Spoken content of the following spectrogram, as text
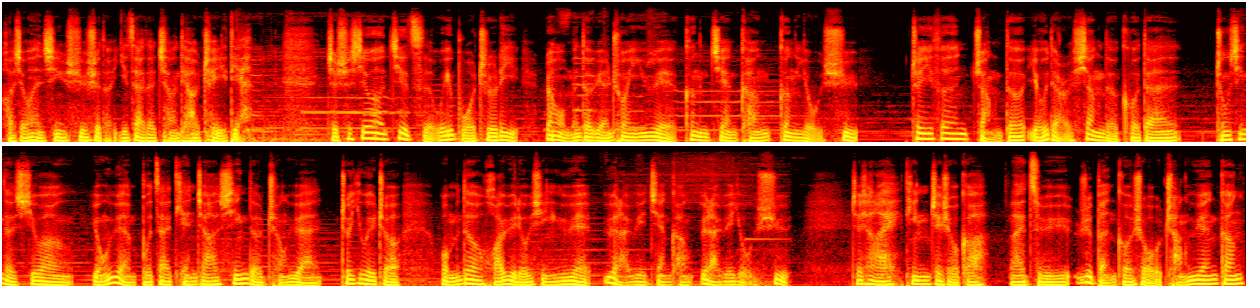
好像我很心虚似的，一再的强调这一点，只是希望借此微薄之力，让我们的原创音乐更健康、更有序。这一份长得有点像的歌单，衷心的希望永远不再添加新的成员，这意味着我们的华语流行音乐越来越健康、越来越有序。接下来听这首歌。来自于日本歌手长渊刚，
